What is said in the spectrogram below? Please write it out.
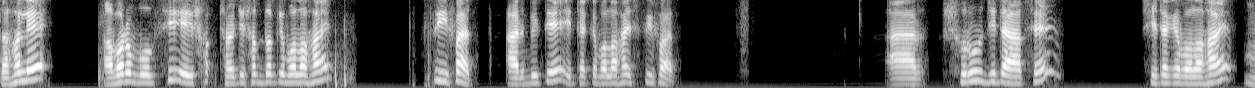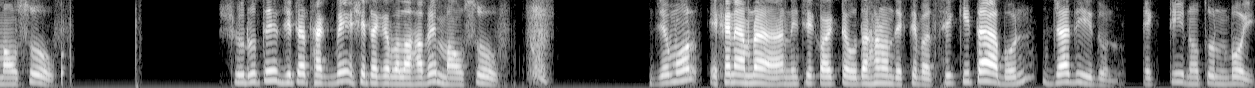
তাহলে আবারও বলছি, এই ছয়টি শব্দকে বলা হয় সিফাত। আরবিতে এটাকে বলা হয় সিফাত। আর শুরুর যেটা আছে, সেটাকে বলা হয় মাউসুফ। শুরুতে যেটা থাকবে, সেটাকে বলা হবে মাউসুফ। যেমন এখানে আমরা নিচে কয়েকটা উদাহরণ দেখতে পাচ্ছি। কিতাবুন জাদিদুন, একটি নতুন বই।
